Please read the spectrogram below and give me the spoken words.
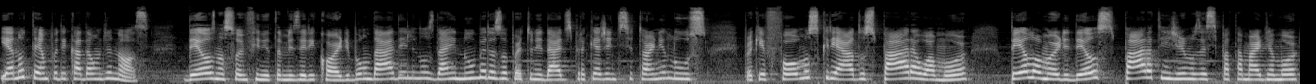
e é no tempo de cada um de nós. Deus, na sua infinita misericórdia e bondade, ele nos dá inúmeras oportunidades para que a gente se torne luz, porque fomos criados para o amor, pelo amor de Deus, para atingirmos esse patamar de amor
